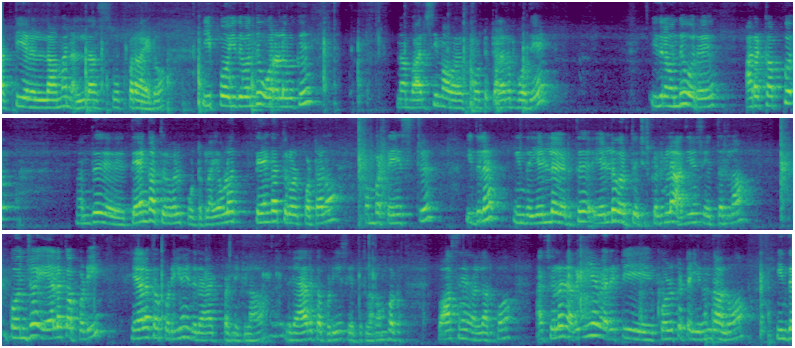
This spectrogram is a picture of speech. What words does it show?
கட்டியல் இல்லாமல் நல்லா சூப்பராகிடும் இப்போது இது வந்து ஓரளவுக்கு நம்ம அரிசி மாவை போட்டு கிளறும் போதே இதில் வந்து ஒரு அரை கப்பு வந்து தேங்காய் துருவல் போட்டுக்கலாம். எவ்வளோ தேங்காய் துருவல் போட்டாலும் ரொம்ப டேஸ்ட்டு இதில் இந்த எள்ளை எடுத்து எள்ளு வறுத்து வச்சுருக்கீங்களா அதையும் சேர்த்துடலாம். கொஞ்சம் ஏலக்காய் பொடி ஏலக்காய் பொடியும் இதில் ஆட் பண்ணிக்கலாம். இதில் ஏலக்காய் பொடியும் சேர்த்துக்கலாம். ரொம்ப வாசனை நல்லாயிருக்கும் ஆக்சுவலாக நிறைய வெரைட்டி கொழுக்கட்டை இருந்தாலும் இந்த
